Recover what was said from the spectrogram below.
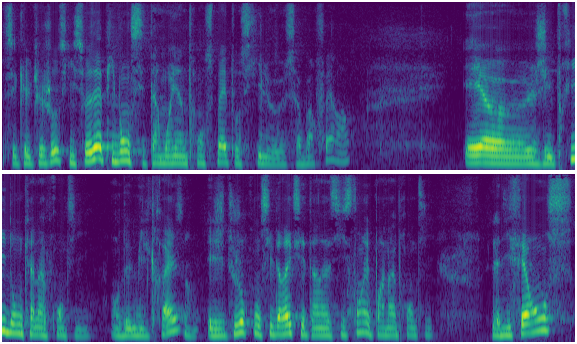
c'est quelque chose qui se faisait. Puis bon, c'est un moyen de transmettre aussi le savoir-faire. hein. Et euh, j'ai pris donc un apprenti en 2013 et j'ai toujours considéré que c'était un assistant et pas un apprenti. La différence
